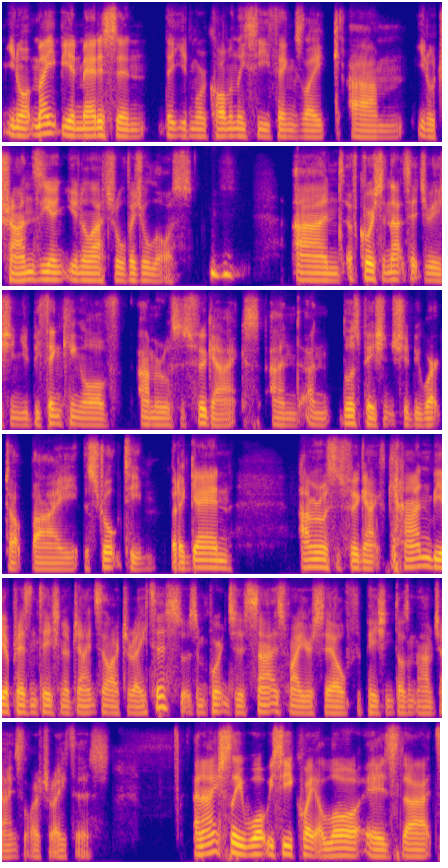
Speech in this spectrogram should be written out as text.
You know, it might be in medicine that you'd more commonly see things like, um, you know, transient unilateral visual loss. Mm-hmm. And of course, in that situation, you'd be thinking of amaurosis fugax, and, and those patients should be worked up by the stroke team. But again, amaurosis fugax can be a presentation of giant cell arteritis, so it's important to satisfy yourself the patient doesn't have giant cell arteritis. And actually, what we see quite a lot is that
